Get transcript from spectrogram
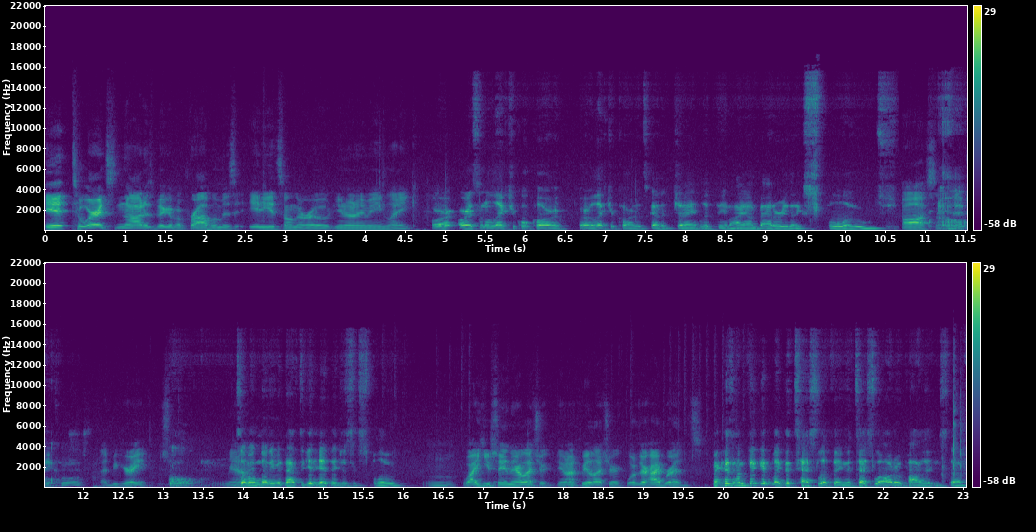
it to where it's not as big of a problem as idiots on the road. You know what I mean? Like Or, or it's an electrical car or electric car that's got a giant lithium ion battery that explodes. awesome. That'd be cool. That'd be great. Yeah. Some of them don't even have to get hit; they just explode. Mm. Why you keep saying they're electric? They don't have to be electric. What if they're hybrids? Because I'm thinking like the Tesla thing, the Tesla autopilot and stuff.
